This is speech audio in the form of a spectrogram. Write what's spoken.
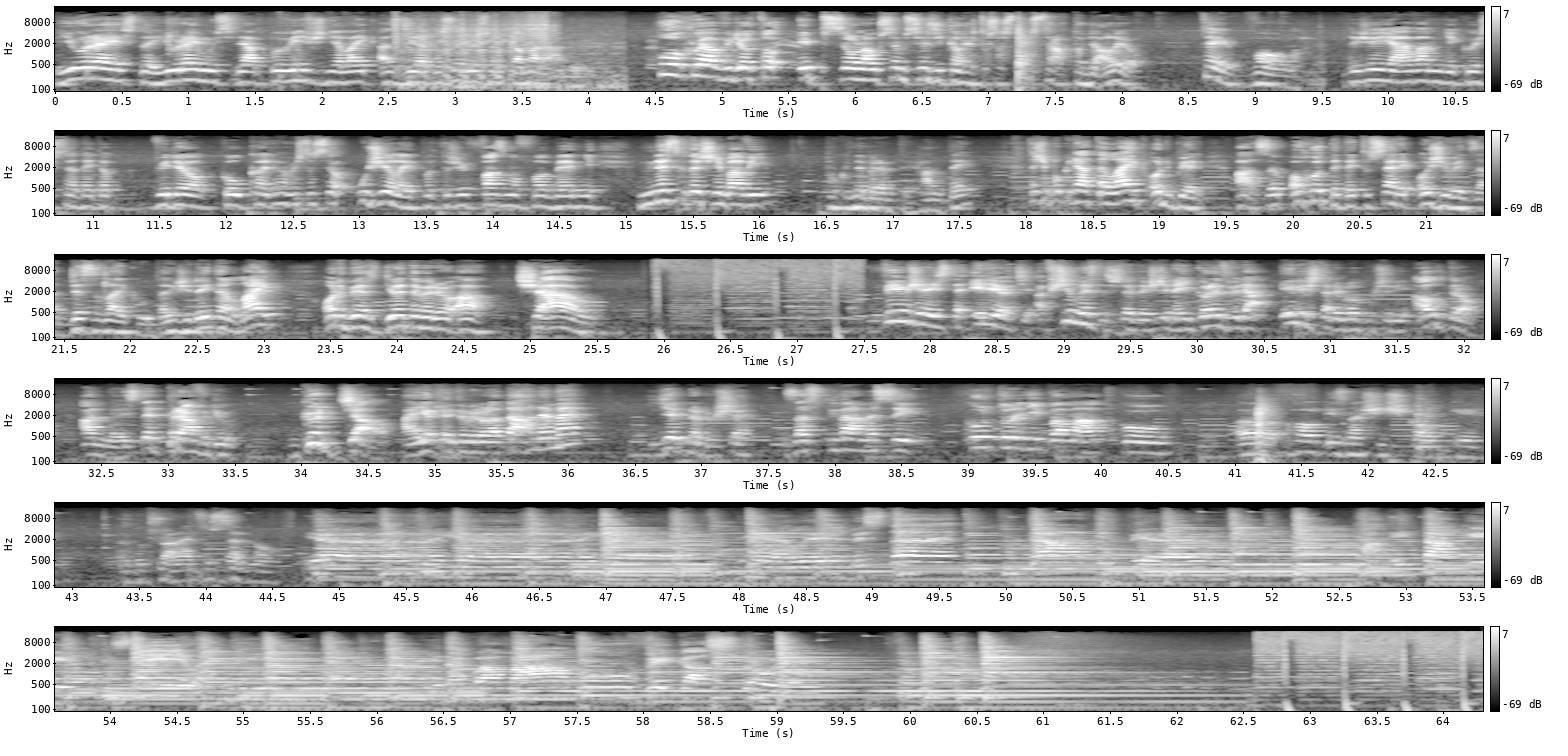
Jurej, jestli Jurej musí dát povinně like a sdílet to se kamarádů. Hochu, já viděl to Y, a už jsem si říkal, že to zase to dal, jo. Ty vole. Takže já vám děkuji, že jste na této video koukali, doufám, že jste si ho užili, protože fazmofobie mě neskutečně baví, pokud nebereme ty hanty. Takže pokud dáte like, odběr a jsem ochotný teď tu sérii oživit za 10 lajků, takže dejte like, odběr, sdílejte video a čau. Vím, že nejste idioti a všimli jste, že to ještě není konec videa, i když tady bylo puštěný outro. A měli jste pravdu. Good job! A jak to video natáhneme? Jednoduše. Zaspíváme si kulturní památku uh, holky z naší školky. Nebo třeba něco sednout. Yeah, yeah, yeah,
